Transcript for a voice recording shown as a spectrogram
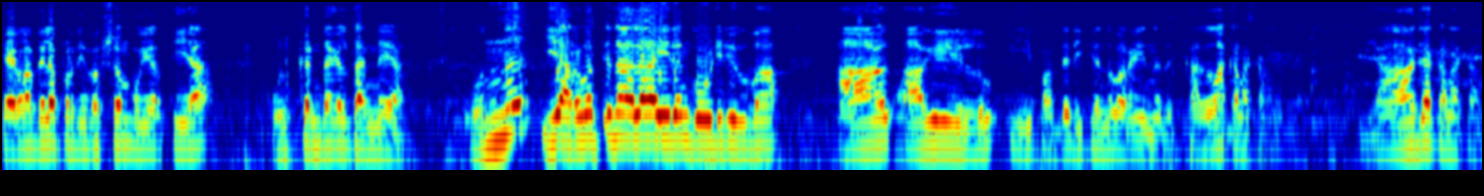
കേരളത്തിലെ പ്രതിപക്ഷം ഉയർത്തിയ ഉത്കണ്ഠകൾ തന്നെയാണ്. ഒന്ന് ഈ അറുപത്തിനാലായിരം കോടി രൂപ ആ- ആകെയുള്ളൂ ഈ പദ്ധതിക്ക് എന്ന് പറയുന്നത് കള്ളക്കണക്കാണ്. വ്യാജ കണക്കാണ്.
